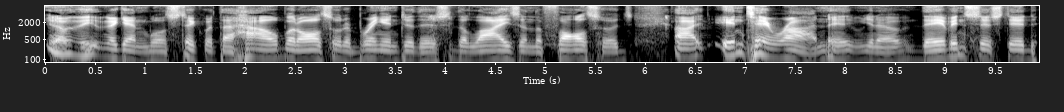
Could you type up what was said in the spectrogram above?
You know, the, again, we'll stick with the how, but also to bring into this the lies and the falsehoods. Uh, in Tehran, eh, you know, they have insisted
